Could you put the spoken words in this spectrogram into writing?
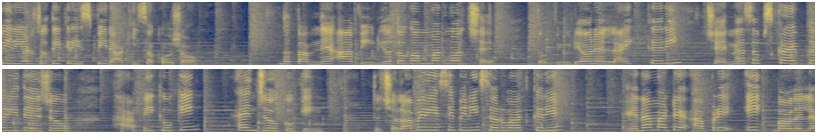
પીરિયડ સુધી ક્રિસ્પી રાખી શકો છો. તો તમને આ વીડિયો તો ગમવાનો જ છે. તો વિડીયોને લાઈક કરી, ચેનલ સબસ્ક્રાઈબ કરી દેજો. હેપી કુકિંગ એન્ડ જો કુકિંગ તો ચલો આપણે રેસીપીની શરૂઆત કરીએ. એના માટે આપણે એક બાઉલ એટલે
